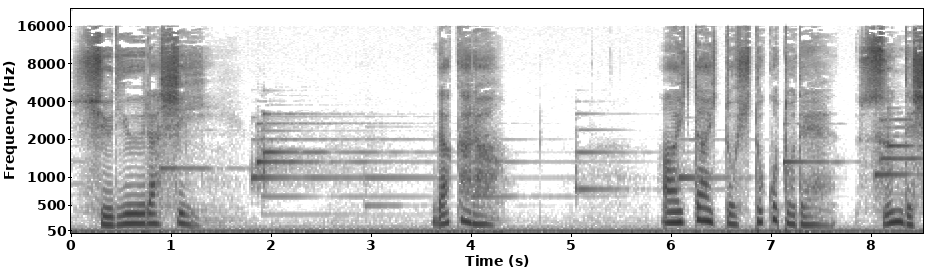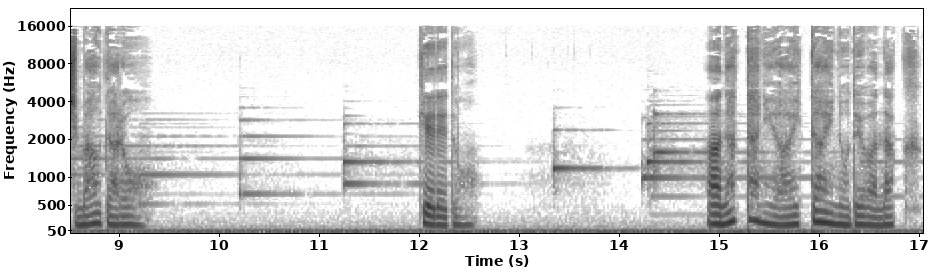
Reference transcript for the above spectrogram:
主流らしい。だから会いたいと一言で済んでしまうだろう。けれどあなたに会いたいのではなく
